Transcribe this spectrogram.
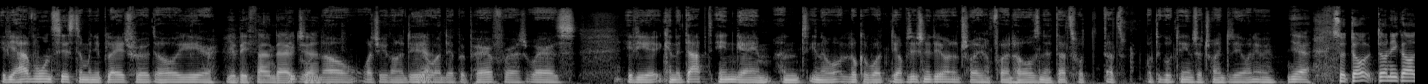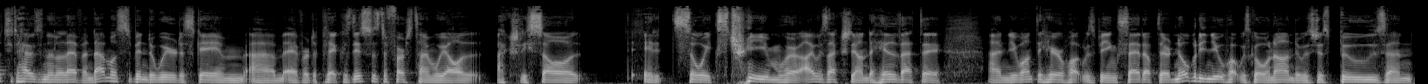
if you have one system and you play it throughout the whole year, you'll be found out. People yeah. know what you're going to do yeah. and they prepare for it. Whereas if you can adapt in game and you know look at what the opposition are doing and try and find holes in it, that's what that's what the good teams are trying to do anyway. Yeah. So Do- Donegal 2011, that must have been the weirdest game um, ever to play because this was the first time we all actually saw it's so extreme where I was actually on the hill that day and you want to hear what was being said up there. Nobody knew what was going on. There was just booze and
